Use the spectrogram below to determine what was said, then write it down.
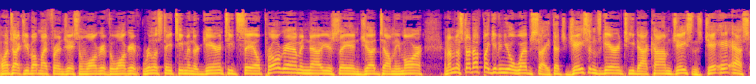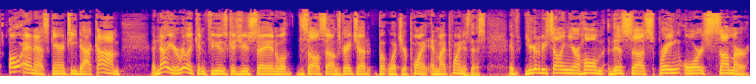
I want to talk to you about my friend Jason Walgrave, the Walgrave Real Estate Team, and their guaranteed sale program. And now you're saying, Judd, tell me more. And I'm going to start off by giving you a website. That's jasonsguarantee.com. Jason's J A S O N S guarantee.com. And now you're really confused because you're saying, well, this all sounds great, Judd, but what's your point? And my point is this. If you're going to be selling your home this uh, spring or summer,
